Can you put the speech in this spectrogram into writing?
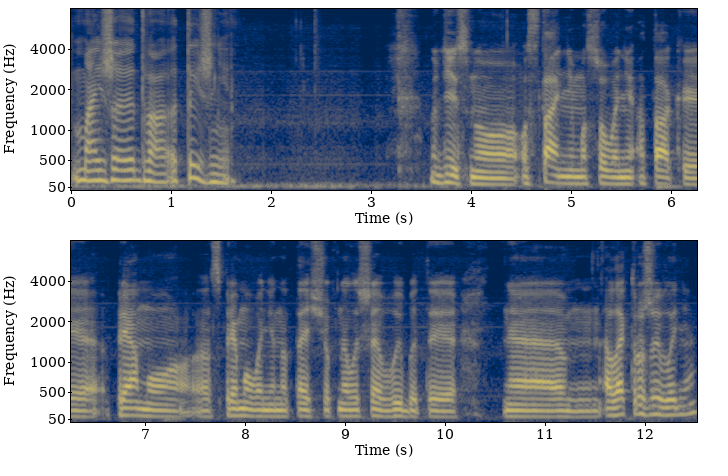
майже два тижні. Ну, дійсно, останні масовані атаки прямо спрямовані на те, щоб не лише вибити електроживлення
